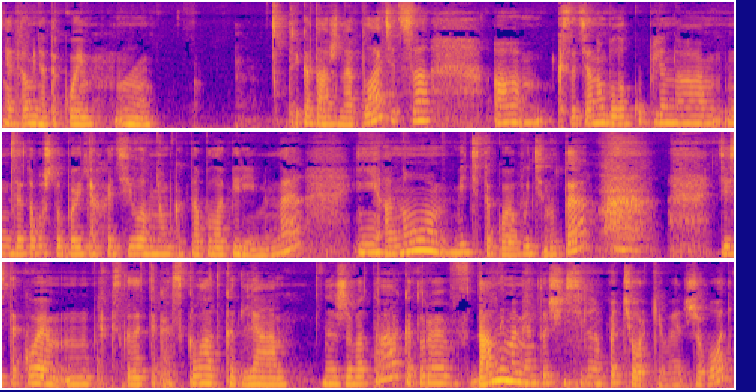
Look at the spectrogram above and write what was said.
Это у меня такой трикотажное платьице. Кстати, оно было куплено для того, чтобы я ходила в нем, когда была беременная. И оно, видите, такое вытянутое. Здесь такое, как сказать, такая складка для живота, которая в данный момент очень сильно подчеркивает живот.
